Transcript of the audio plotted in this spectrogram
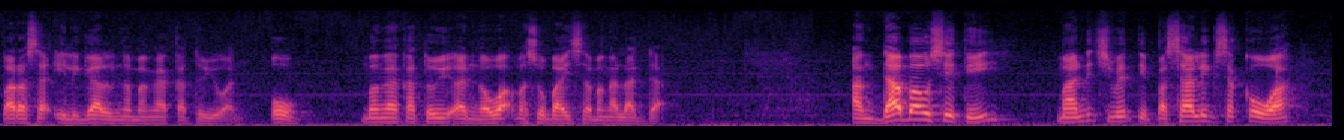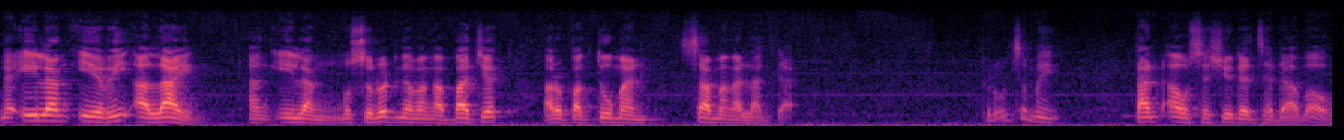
para sa ilegal nga mga katuyuan o mga katuyuan nga wa masubay sa mga lagda. Ang Davao City management ipasalig sa COA nga ilang i-realign ang ilang musunod nga mga budget aron pagtuman sa mga lagda. Pero unsa may tan-aw sa siyudad sa Davao?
